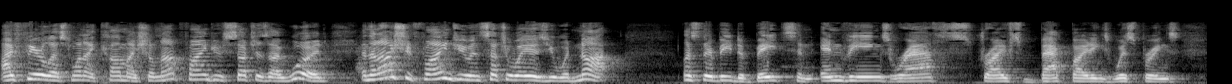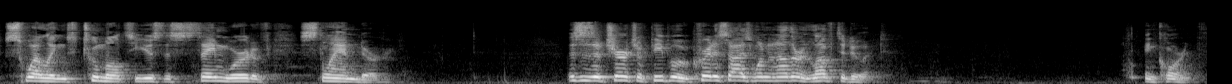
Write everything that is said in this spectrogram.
I fear lest when I come I shall not find you such as I would, and that I should find you in such a way as you would not, lest there be debates and envyings, wraths, strifes, backbitings, whisperings, swellings, tumults. He used the same word of slander. This is a church of people who criticize one another and love to do it. In Corinth.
